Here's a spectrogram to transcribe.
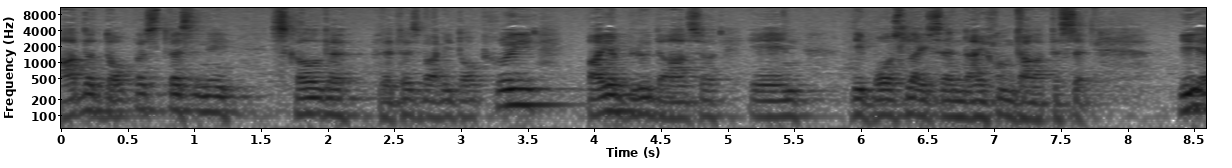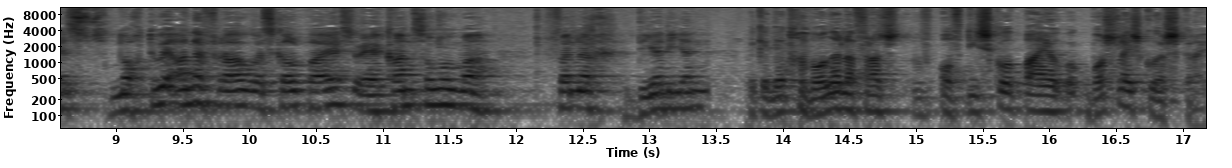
harde dop is tussen die skilde. Dit is waar die dop groei, baie bloed daarso en die bosluise neig om daar te sit. Hier is nog twee ander vroue oor skilpaaie, so ek kan sommer maar vinnig deur die een. Ek het net gewonder of die skilpaaie ook bosluiskoors kry.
